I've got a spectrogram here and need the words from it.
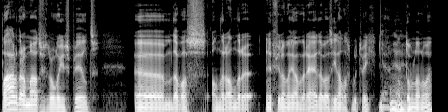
paar dramatische rollen gespeeld. Ehm, dat was onder andere in een film van Jan Verheij, dat was In Alles Moet Weg, Ja, van. Tom Lanois.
